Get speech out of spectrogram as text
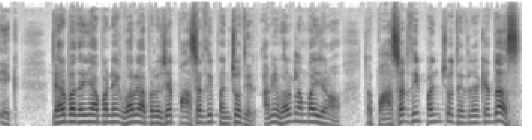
એક. ત્યારબાદ અહીંયા આપણને એક વર્ગ આપેલો છે પાસઠથી પંચોતેર. આની વર્ગ લંબાઈ જણાવો. તો પાસઠથી પંચોતેર એટલે કે દસ.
